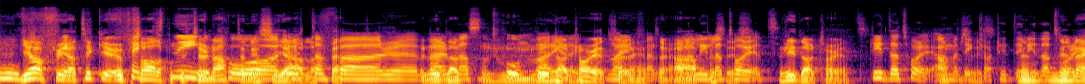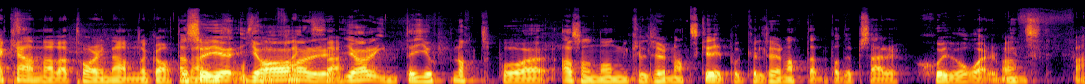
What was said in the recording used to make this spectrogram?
Oh, ja, för jag tycker Uppsala på kulturnatten på- är så jävla fett. utanför, eh, Värmlands nation varje- Riddartorget varje kväll. Ja, Lilla precis. torget. Riddartorget. Riddartorget, ja, men det är klart det är Nu- Nu när jag Riddartorget. kan alla torgnamn och gatunamn Alltså, jag, jag, har, jag har inte gjort något på, alltså någon kulturnattskriv på Kulturnatten på typ så här sju år minst. fan.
